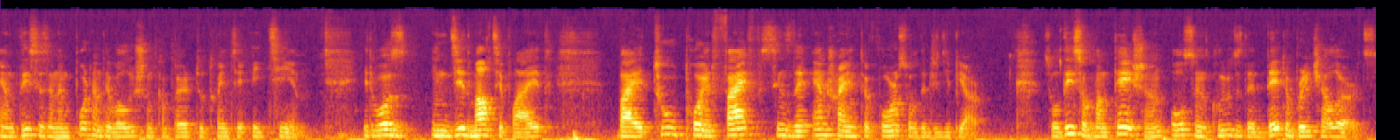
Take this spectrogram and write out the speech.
and this is an important evolution compared to 2018. It was indeed multiplied by 2.5 since the entry into force of the GDPR. So this augmentation also includes the data breach alerts.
